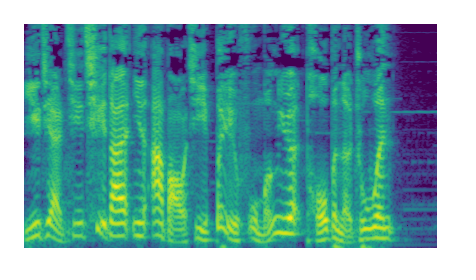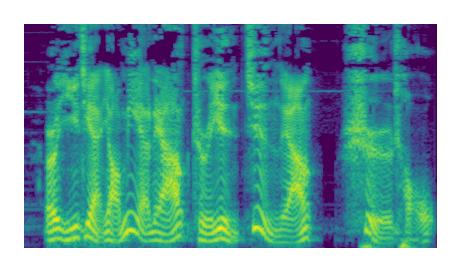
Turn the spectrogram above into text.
一箭击契丹，因阿保机背负盟约，投奔了朱温；而一箭要灭梁，只因晋梁世仇。”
